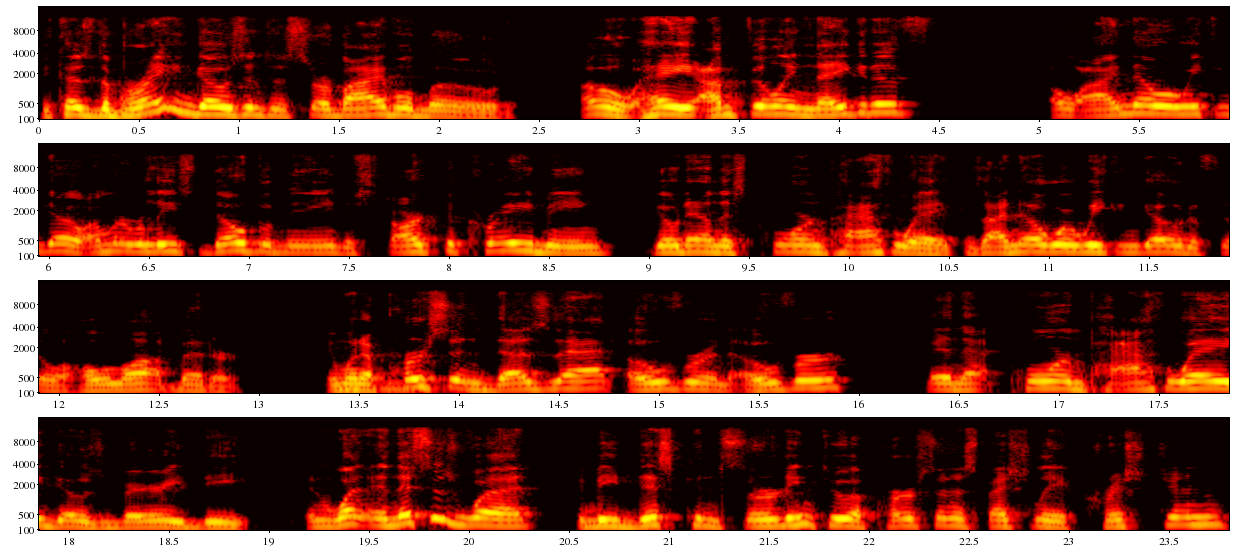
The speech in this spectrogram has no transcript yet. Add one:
because the brain goes into survival mode. Oh, hey, I'm feeling negative. Oh, I know where we can go. I'm going to release dopamine to start the craving, go down this porn pathway because I know where we can go to feel a whole lot better. And when a mm-hmm. person does that over and over, man, that porn pathway goes very deep. And what and this is what can be disconcerting to a person, especially a Christian,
